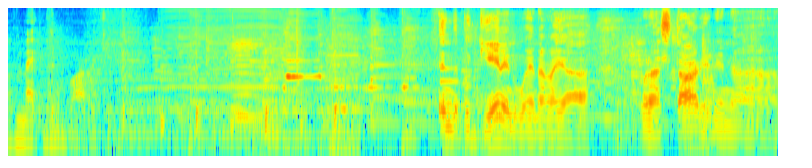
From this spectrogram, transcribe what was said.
of Mecklenburg Barbecue. In the beginning, when I uh, when I started in uh,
